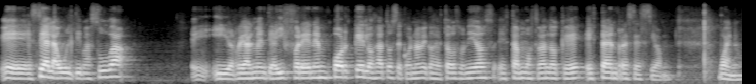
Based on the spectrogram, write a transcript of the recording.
eh, sea la última suba y realmente ahí frenen porque los datos económicos de Estados Unidos están mostrando que está en recesión. Bueno,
